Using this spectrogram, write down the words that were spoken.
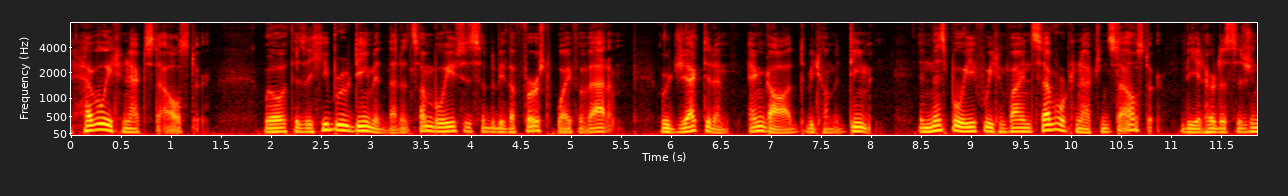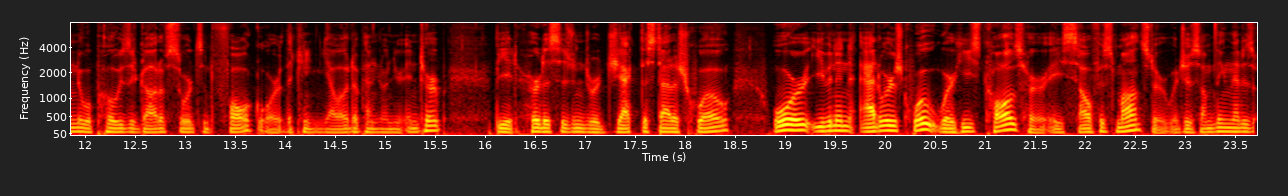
heavily connects to Elster. Lilith is a Hebrew demon that in some beliefs is said to be the first wife of Adam rejected him and God to become a demon. In this belief, we can find several connections to Elster, be it her decision to oppose the god of swords and Falke, or the King Yellow, depending on your interp, be it her decision to reject the status quo, or even in Adler's quote where he calls her a selfish monster, which is something that is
